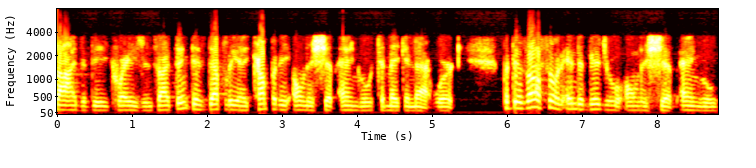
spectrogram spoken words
sides of the equation. So i think there's definitely a company ownership angle to making that work. But there's also an individual ownership angle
